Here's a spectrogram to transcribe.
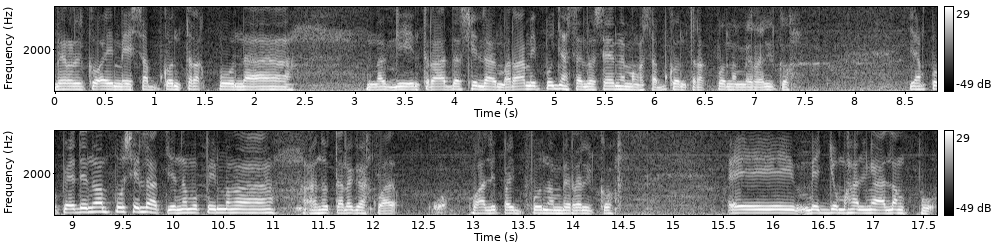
Meralco ay may subcontract po na nag entrada sila. Marami po dyan sa Lucena mga subcontract po ng Meralco. Yan po pwede naman po sila. At yan naman po yung mga ano talaga qualified po ng Meralco. Eh medyo mahal nga lang po.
